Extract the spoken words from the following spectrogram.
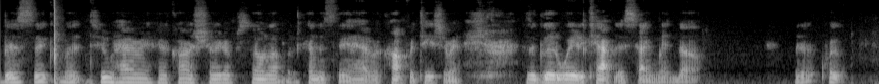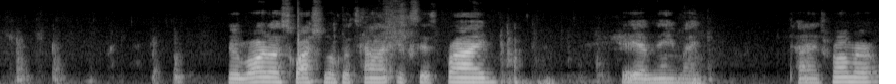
basic, but two having her car straight up showed up but kind of say have a confrontation is a good way to cap this segment though. Real quick. Eduardo squash local talent exists pride. They have named by Times Yeah,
